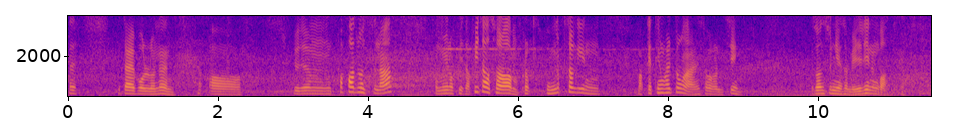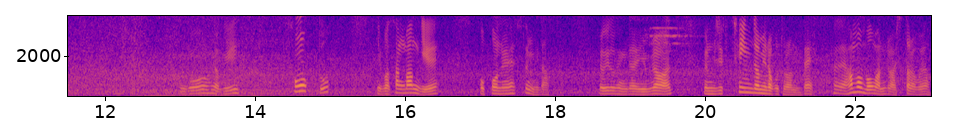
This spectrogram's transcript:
근데 피자 알볼로는 어, 요즘 퍼퍼존스나 도미노 피자, 피자처럼 그렇게 공격적인 마케팅 활동을 안 해서 그런지 우선순위에서 밀리는 것 같아요. 그리고 여기 성옥도 이번 상반기에 오픈을 했습니다. 여기도 굉장히 유명한 음식 체인점이라고 들었는데 네, 한번 먹어봤는데 맛있더라고요.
